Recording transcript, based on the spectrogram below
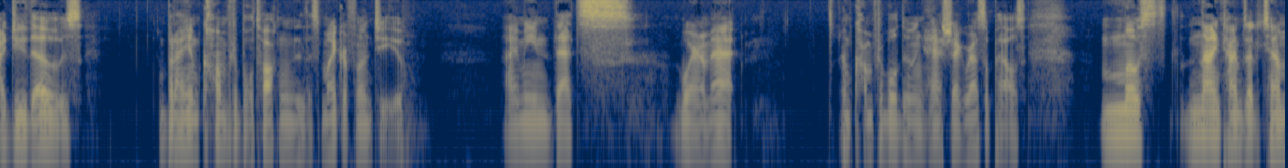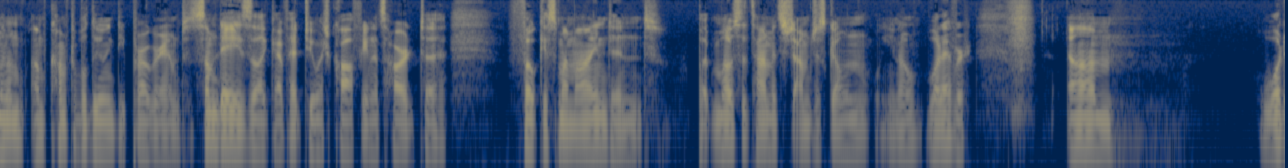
I do those, but I am comfortable talking to this microphone to you. I mean, that's where I'm at. I'm comfortable doing hashtag WrestlePals. Most nine times out of ten, I'm I'm comfortable doing deprogrammed. Some days, like I've had too much coffee and it's hard to focus my mind and but most of the time it's I'm just going, you know, whatever. Um what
